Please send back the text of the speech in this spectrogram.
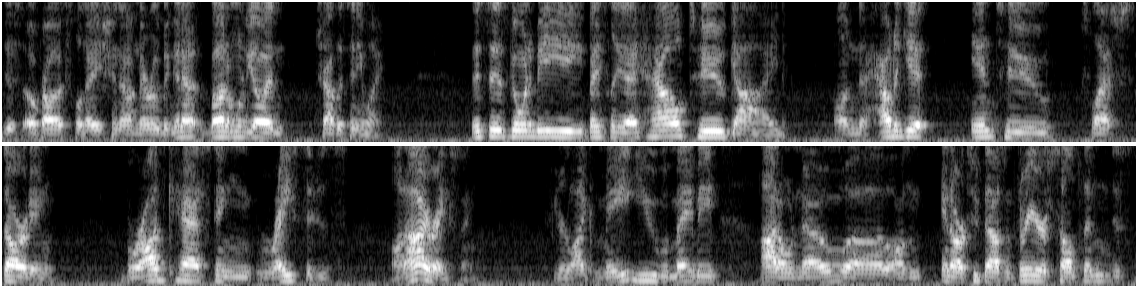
just overall explanation I've never really been good at, but I'm going to go ahead and try this anyway. This is going to be basically a how-to guide on how to get into slash starting broadcasting races on iRacing. If you're like me, you maybe I don't know uh, on NR 2003 or something, just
